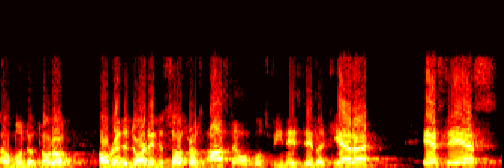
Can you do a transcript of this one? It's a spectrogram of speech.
el mundo, todo alrededor de nosotros hasta los fines de la tierra. Este es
